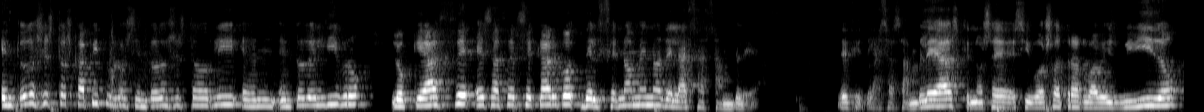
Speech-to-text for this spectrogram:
en todos estos capítulos y en, todos estos en, todo el libro, lo que hace es hacerse cargo del fenómeno de las asambleas. Es decir, las asambleas, que no sé si vosotras lo habéis vivido,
